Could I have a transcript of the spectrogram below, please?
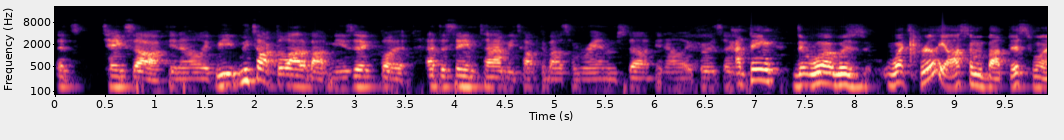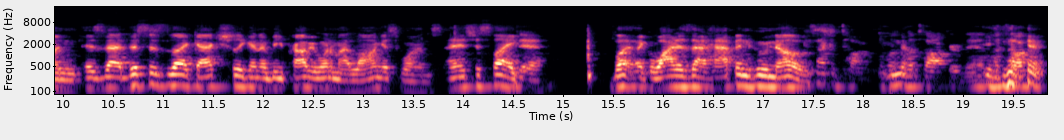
it's takes off. You know, like we we talked a lot about music, but at the same time we talked about some random stuff. You know, like where it's like I think that what was what's really awesome about this one is that this is like actually going to be probably one of my longest ones, and it's just like, yeah, what, like why does that happen? Who knows? I can talk. I'm a, No. I'm a talker, man. I talk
